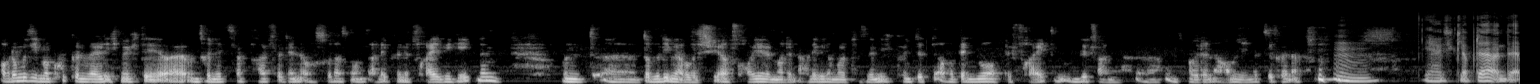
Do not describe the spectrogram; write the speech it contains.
Aber da muss ich mal gucken, weil ich möchte äh, unsere Netzwerktreffen dann auch so, dass wir uns alle können frei begegnen. Und äh, da würde ich mich aber sehr freuen, wenn man dann alle wieder mal persönlich könnte, aber dann nur befreit und unbefangen äh, uns mal den Arm nehmen zu können. Hm. Ja, ich glaube, da, da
